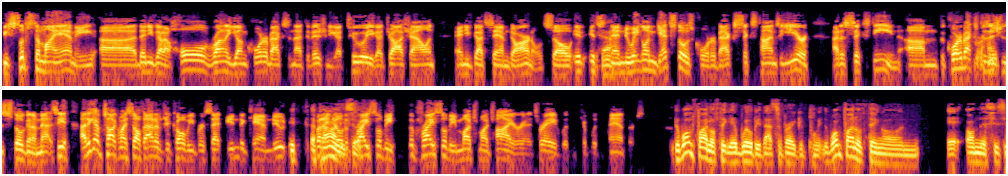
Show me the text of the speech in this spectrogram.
he slips to Miami, uh, then you've got a whole run of young quarterbacks in that division. You got Tua, you got Josh Allen, and you've got Sam Darnold. So it, it's, yeah. and New England gets those quarterbacks six times a year out of 16. Um, the quarterback's right. position is still going to matter. See, I think I've talked myself out of Jacoby Brissett into Cam Newton, it, but I know the so. price will be, the price will be much, much higher in a trade with, with the Panthers. The one final thing it will be, that's a very good point. The one final thing on it, on this is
